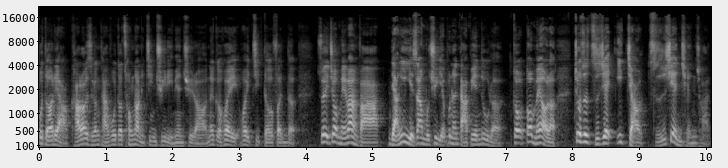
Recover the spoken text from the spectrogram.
不得了，卡洛斯跟卡夫都冲到你禁区里面去了哦，那个会会记得分的，所以就没办法，两翼也上不去，也不能打边路了，都都没有了，就是直接一脚直线前传，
